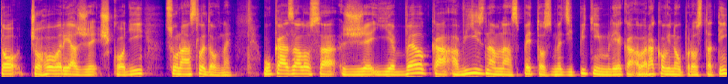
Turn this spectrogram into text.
to, čo hovoria, že škodí, sú následovné. Ukázalo sa, že je veľká a významná spätosť medzi pitím mlieka a rakovinou prostaty,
